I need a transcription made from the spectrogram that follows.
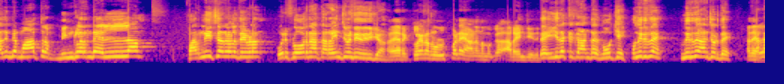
അതിന്റെ മാത്രം മിംഗ്ലറിന്റെ എല്ലാം ഫർണിച്ചറുകൾ ഇവിടെ ഒരു ഫ്ലോറിനകത്ത് അറേഞ്ച്മെന്റ് ചെയ്തിരിക്കുകയാണ്. റിക്ലൈനർ ഉൾപ്പെടെയാണ് നമുക്ക് അറേഞ്ച് ചെയ്തത് ഇതൊക്കെ കണ്ടത് നോക്കിയേ ഒന്നിരുന്നേ ഒന്നിരുന്ന് കാണിച്ചു കൊടുത്തേ. നല്ല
